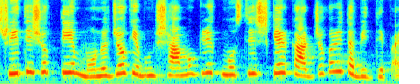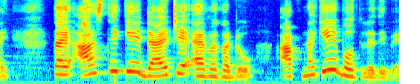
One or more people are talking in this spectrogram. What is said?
স্মৃতিশক্তি, মনোযোগ এবং সামগ্রিক মস্তিষ্কের কার্যকারিতা বৃদ্ধি পায়। তাই আজ থেকে ডায়েটে অ্যাভোকাডো আপনাকেই বদলে দিবে।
